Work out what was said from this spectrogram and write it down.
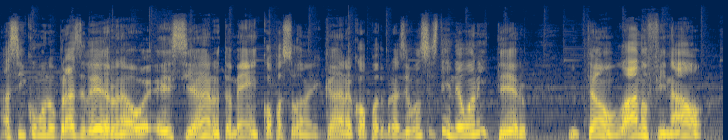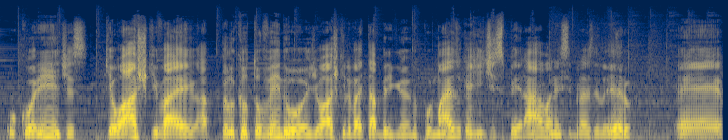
Assim como no brasileiro, né? Esse ano também, Copa Sul-Americana, Copa do Brasil, vão se estender o ano inteiro. Então, lá no final, o Corinthians, que eu acho que vai, pelo que eu tô vendo hoje, eu acho que ele vai estar brigando por mais do que a gente esperava nesse brasileiro, é,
